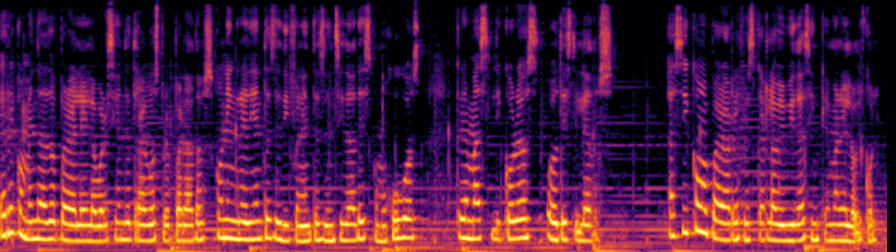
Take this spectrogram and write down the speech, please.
Es recomendado para la elaboración de tragos preparados con ingredientes de diferentes densidades como jugos, cremas, licores o destilados, así como para refrescar la bebida sin quemar el alcohol.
